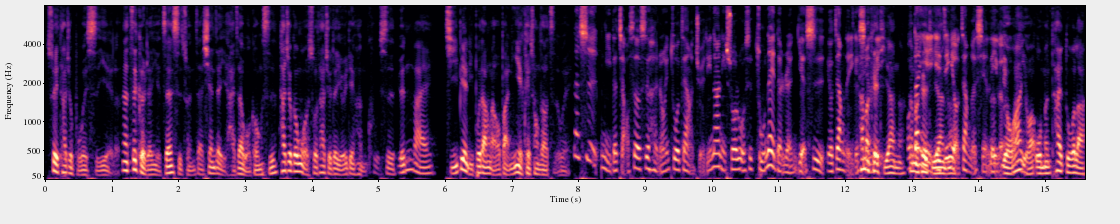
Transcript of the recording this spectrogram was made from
所以他就不会失业了。那这个人也真实存在，现在也还在我公司。他就跟我说，他觉得有一点很酷，是原来即便你不当老板，你也可以创造职位。但是你的角色是很容易做这样的决定。那你说，如果是组内的人也是有这样的一个，他们可以提案呢？但也已经有这样的先例了。有啊有啊，我们太多了。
